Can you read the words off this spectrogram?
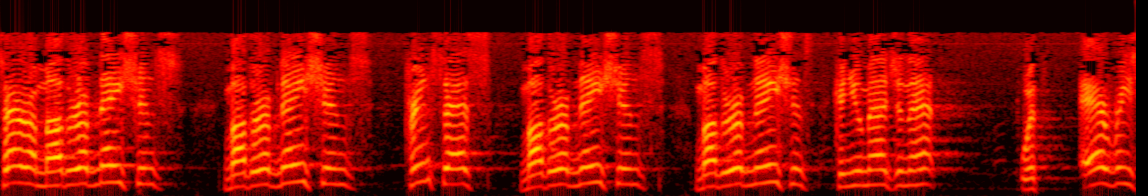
Sarah, mother of nations, Mother of nations, princess, mother of nations, mother of nations. Can you imagine that? With every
